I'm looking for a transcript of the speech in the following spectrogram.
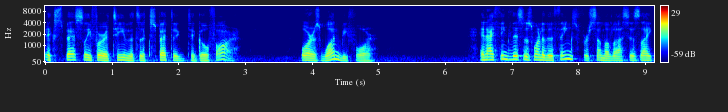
especially for a team that's expected to go far or has won before. And I think this is one of the things for some of us is like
